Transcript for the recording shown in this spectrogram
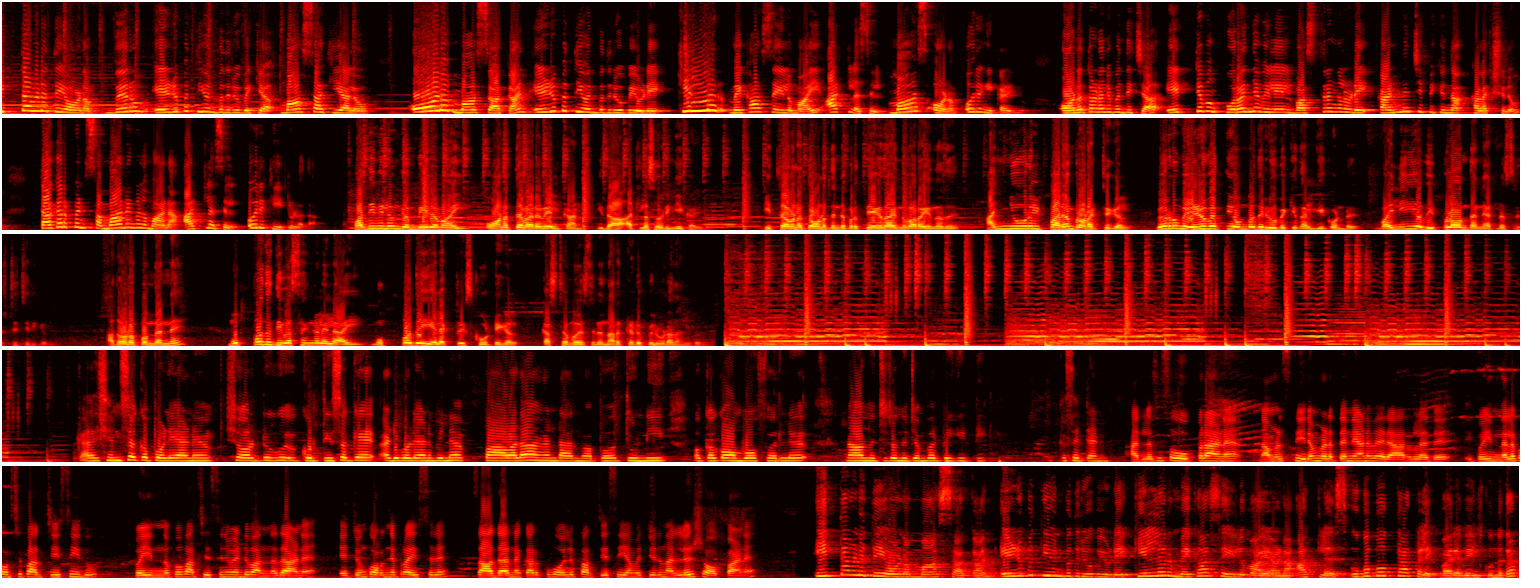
ഇത്തവണത്തെ ഓണം വെറും എഴുപത്തിയൊൻപത് രൂപയ്ക്ക് മാസാക്കിയാലോ? ഓണം മാസാക്കാൻ എഴുപത്തിയൊൻപത് രൂപയുടെ കില്ലർ മെഗാ സെയിലുമായി അറ്റ്ലസിൽ മാസ് ഓണം ഒരുങ്ങിക്കഴിഞ്ഞു. ഓണത്തോടനുബന്ധിച്ച് ഏറ്റവും കുറഞ്ഞ വിലയിൽ വസ്ത്രങ്ങളുടെ കണ്ണഞ്ചിപ്പിക്കുന്ന കളക്ഷനും തകർപ്പൻ സമ്മാനങ്ങളുമാണ് അറ്റ്ലസിൽ ഒരുക്കിയിട്ടുള്ളത്. പതിവിലും ഗംഭീരമായി ഓണത്തെ വരവേൽക്കാൻ ഇതാ അറ്റ്ലസ് ഒരുങ്ങിക്കഴിഞ്ഞു. ഇത്തവണത്തെ ഓണത്തിന്റെ പ്രത്യേകത എന്ന് പറയുന്നത് അഞ്ഞൂറിൽ പരം പ്രൊഡക്റ്റുകൾ വെറും എഴുപത്തി ഒമ്പത് രൂപയ്ക്ക് നൽകിക്കൊണ്ട് വലിയ വിപ്ലവം തന്നെ അറ്റ്ലസ് സൃഷ്ടിച്ചിരിക്കുന്നു. അതോടൊപ്പം തന്നെ മുപ്പത് ദിവസങ്ങളിലായി മുപ്പത് ഇലക്ട്രിക് സ്കൂട്ടികൾ കസ്റ്റമേഴ്സിന് നറുക്കെടുപ്പിലൂടെ നൽകുന്നു. കളക്ഷൻസ് ഒക്കെ പൊളിയാണ് ഷോർട്ട് കുർത്തീസൊക്കെ അടിപൊളിയാണ്. പിന്നെ പാവാട വാങ്ങണ്ടായിരുന്നു. അപ്പോൾ തുണി ഒക്കെ കോംബോ ഓഫറിൽ നാനൂറ്റി തൊണ്ണൂറ്റൊമ്പത് റുപ്യ കിട്ടി. ഒക്കെ സെറ്റാണ് അറ്റ്ലസ് സൂപ്പറാണ് നമ്മൾ സ്ഥിരം ഇവിടെ തന്നെയാണ് വരാറുള്ളത്. ഇപ്പൊ ഇന്നലെ കുറച്ച് പർച്ചേസ് ചെയ്തു. ഇപ്പൊ ഇന്നിപ്പോൾ പർച്ചേസിന് വേണ്ടി വന്നതാണ്. ഏറ്റവും കുറഞ്ഞ പ്രൈസിൽ സാധാരണക്കാർക്ക് പോലും പർച്ചേസ് ചെയ്യാൻ പറ്റിയൊരു നല്ലൊരു ഷോപ്പാണ് ഇത്തവണത്തെ ഓണം മാസാക്കാൻ എഴുപത്തിയൊൻപത് രൂപയുടെ കില്ലർ മെഗാ സെയിലുമായാണ് അറ്റ്ലസ് ഉപഭോക്താക്കളെ വരവേൽക്കുന്നത്.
